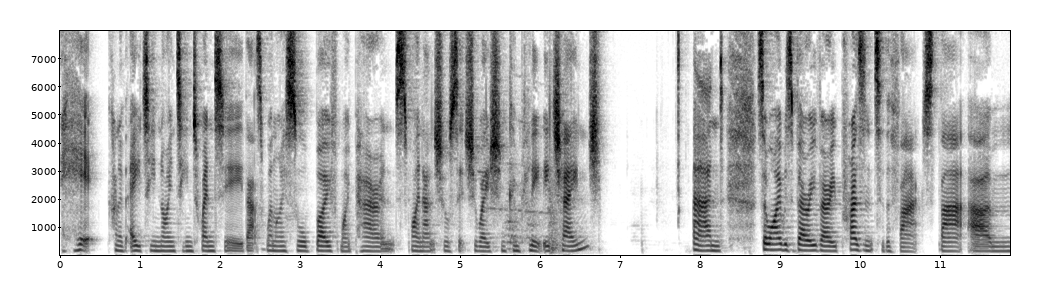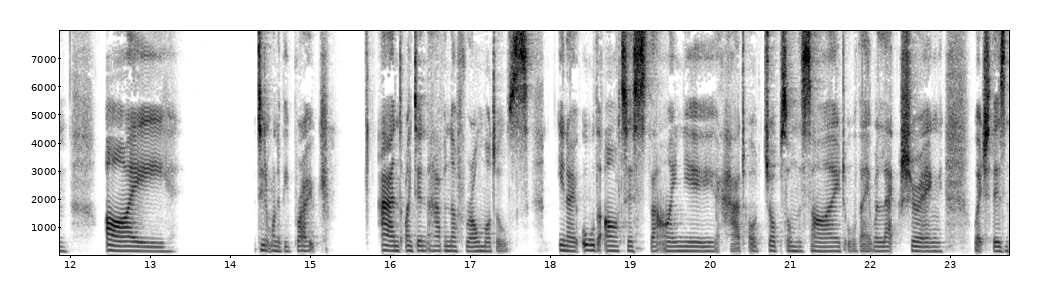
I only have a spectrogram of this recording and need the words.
hit kind of 18, 19, 20, that's when I saw both my parents' financial situation completely change. And so I was very, very present to the fact that um, I didn't want to be broke and I didn't have enough role models. You know, all the artists that I knew had odd jobs on the side or they were lecturing, which there's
